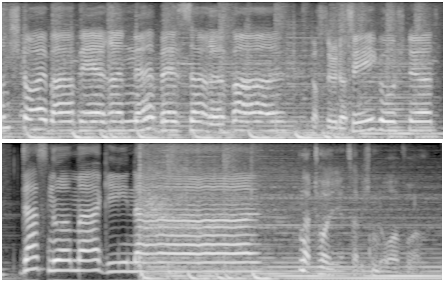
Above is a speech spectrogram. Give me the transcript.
und Stoiber wären ne bessere Wahl. Doch Söders Ego stört das nur marginal. Na toll, jetzt habe ich einen Ohrwurm.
